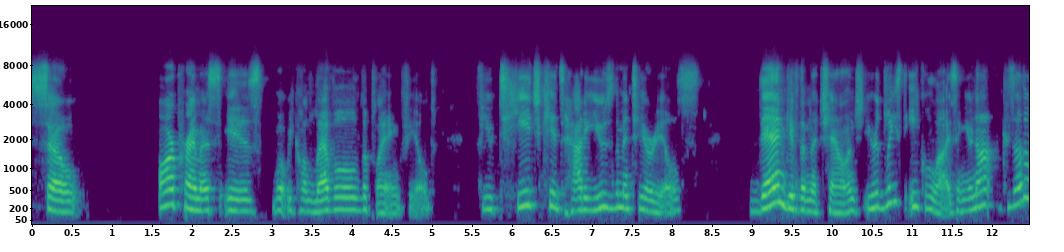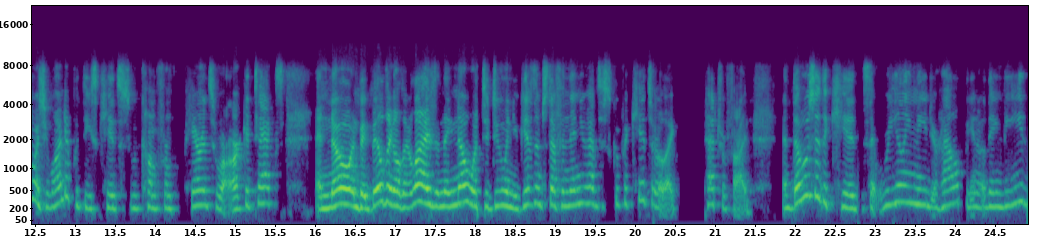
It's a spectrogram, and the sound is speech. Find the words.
So our premise is what we call level the playing field. if you teach kids how to use the materials, then give them the challenge, you're at least equalizing. You're not, because otherwise you wind up with these kids who come from parents who are architects and know and been building all their lives and they know what to do and you give them stuff. And then you have this group of kids who are like petrified. And those are the kids that really need your help. You know, they need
